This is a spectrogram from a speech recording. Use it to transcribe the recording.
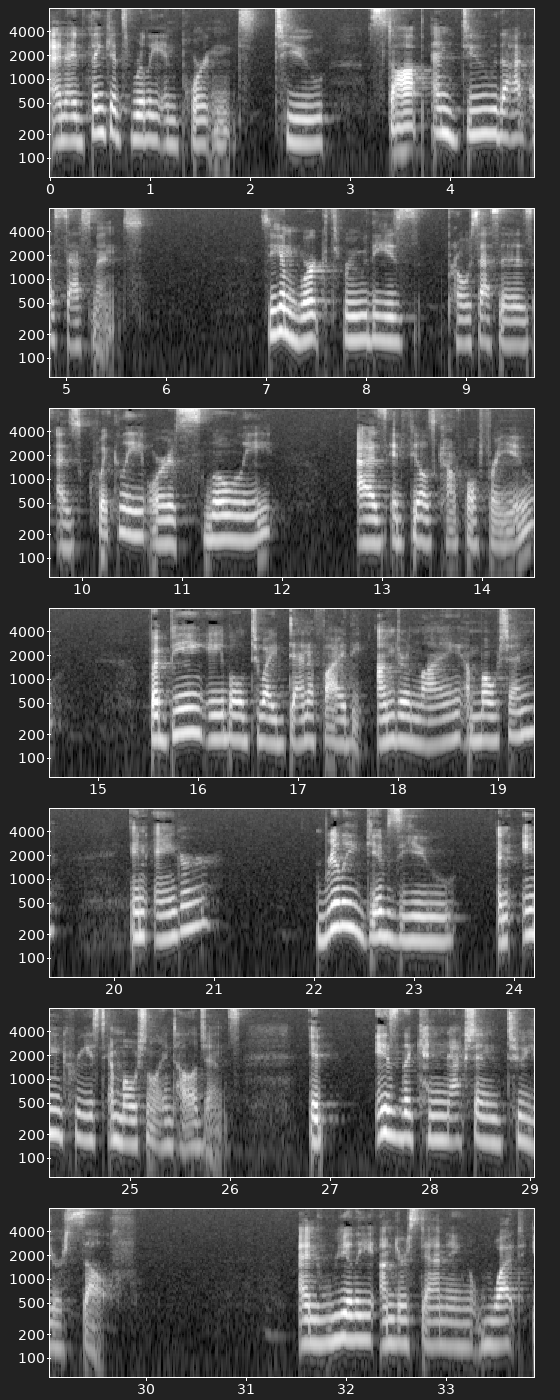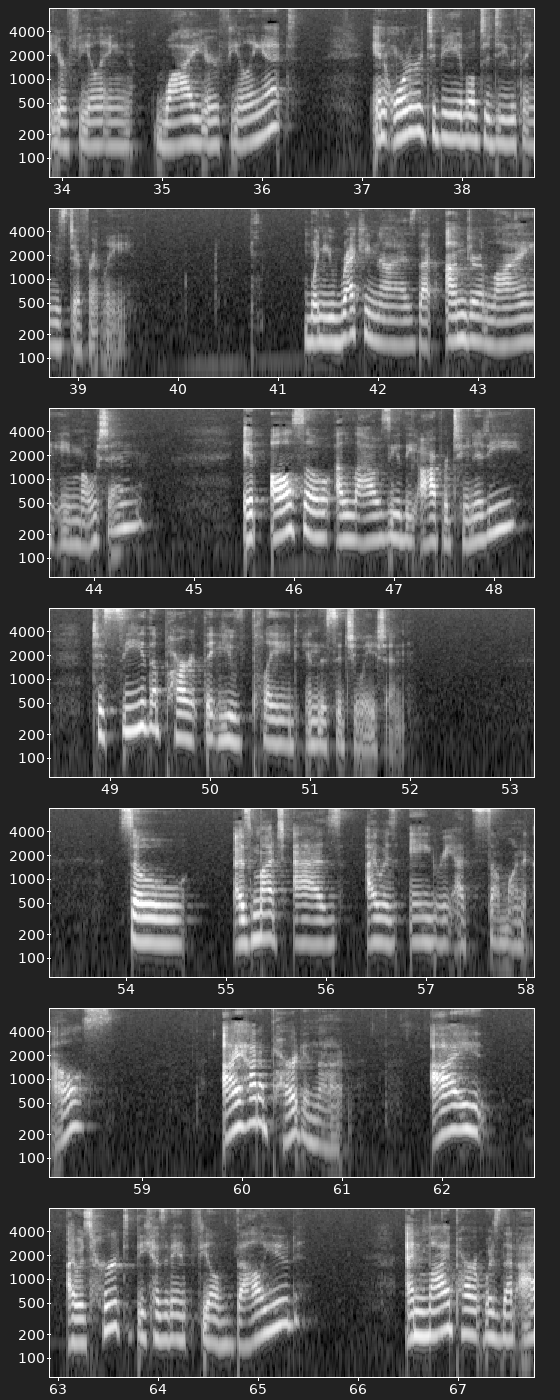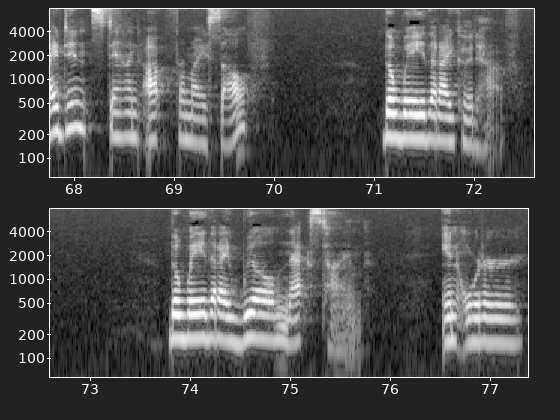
And I think it's really important to stop and do that assessment so you can work through these processes as quickly or as slowly as it feels comfortable for you. But being able to identify the underlying emotion in anger really gives you an increased emotional intelligence. It is the connection to yourself and really understanding what you're feeling, why you're feeling it in order to be able to do things differently. When you recognize that underlying emotion, it also allows you the opportunity to see the part that you've played in the situation. So, as much as I was angry at someone else, I had a part in that. I I was hurt because I didn't feel valued and my part was that I didn't stand up for myself the way that I could have, the way that I will next time in order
